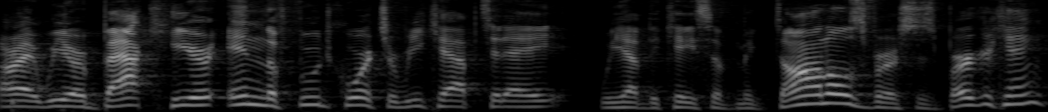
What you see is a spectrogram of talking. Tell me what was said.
All right, we are back here in the food court to recap today. We have the case of McDonald's versus Burger King,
